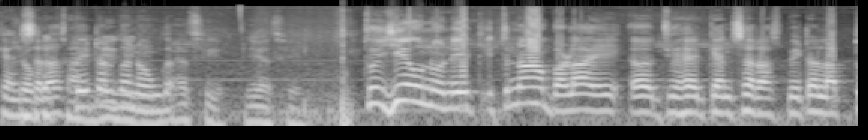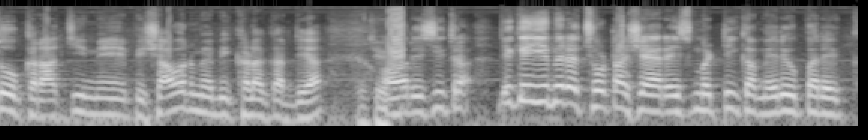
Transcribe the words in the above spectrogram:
कैंसर हॉस्पिटल बनाऊँगा तो ये उन्होंने एक इतना बड़ा जो है कैंसर हॉस्पिटल अब तो कराची में पिशावर में भी खड़ा कर दिया। और इसी तरह देखिए ये मेरा छोटा शहर है इस मट्टी का मेरे ऊपर एक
